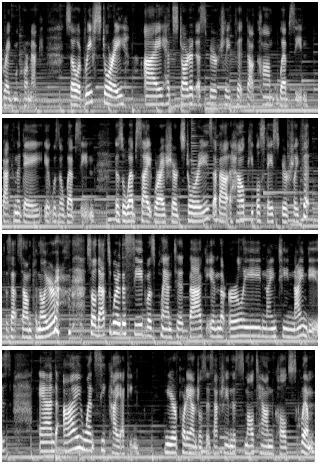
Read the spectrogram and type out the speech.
Greg McCormack. So, a brief story I had started a spirituallyfit.com webzine. Back in the day, it was a webzine. It was a website where I shared stories about how people stay spiritually fit. Does that sound familiar? so that's where the seed was planted back in the early 1990s. And I went sea kayaking near Port Angeles. It's actually in this small town called Squim.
